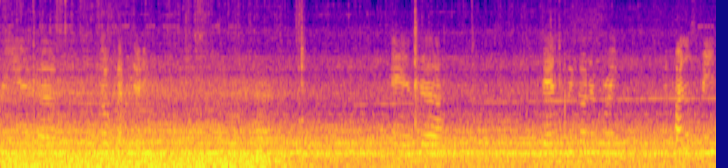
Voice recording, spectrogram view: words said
we uh, go clutch 30. And uh, then we're gonna bring the final speed.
